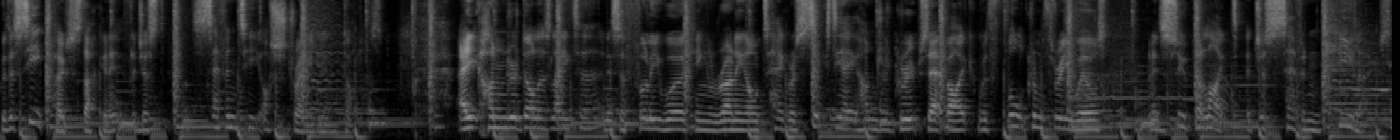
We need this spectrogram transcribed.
with a seat post stuck in it for just 70 Australian dollars. $800 later, and it's a fully working, running Ultegra 6800 group set bike with Fulcrum 3 wheels, and it's super light at just 7 kilos.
